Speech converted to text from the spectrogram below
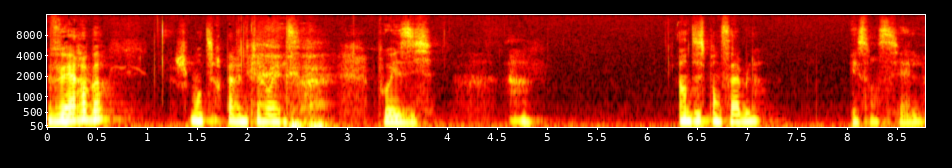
verbe, je m'en tire par une pirouette, poésie indispensable. essentiel.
